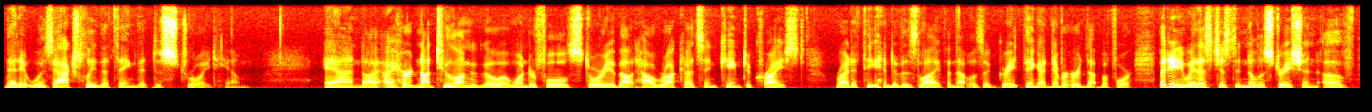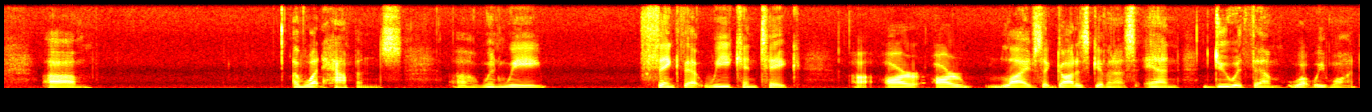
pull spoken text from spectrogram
that it was actually the thing that destroyed him. And I, I heard not too long ago a wonderful story about how Rock Hudson came to Christ right at the end of his life. And that was a great thing. I'd never heard that before. But anyway, that's just an illustration of, um, of what happens uh, when we think that we can take uh, our, our lives that God has given us and do with them what we want.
